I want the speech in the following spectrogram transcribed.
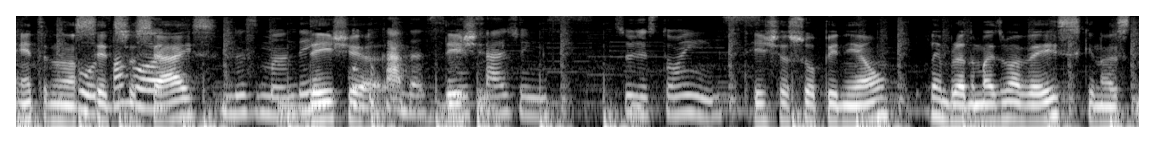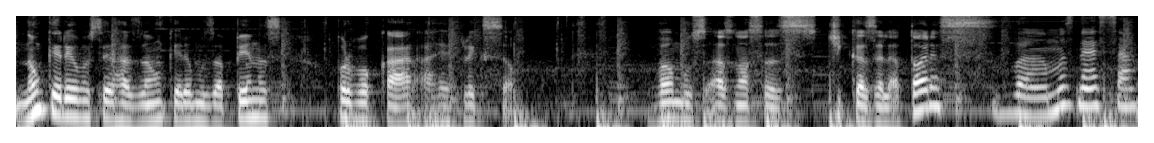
entre nas nossas Por redes favor, sociais, Nos mandem deixe- cutucadas, deixe- mensagens, sugestões. deixe a sua opinião. Lembrando mais uma vez que nós não queremos ter razão, queremos apenas provocar a reflexão. Vamos às nossas dicas aleatórias? Vamos nessa.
